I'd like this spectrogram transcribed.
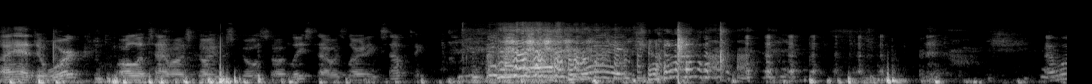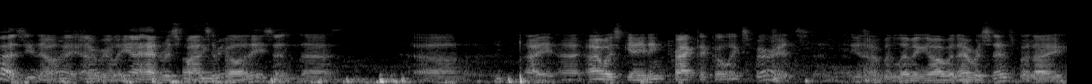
I had to work all the time I was going to school, so at least I was learning something. I was, you know, I, I really, I had responsibilities and, uh, uh, I, I, I was gaining practical experience. And, you know, I've been living off it ever since, but I,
